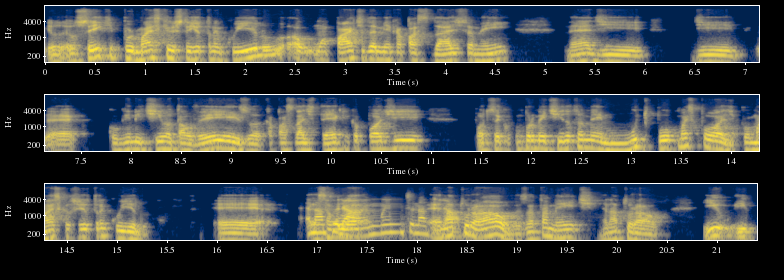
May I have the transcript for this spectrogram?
eu, eu sei que por mais que eu esteja tranquilo, uma parte da minha capacidade também, né, de, de é, cognitiva talvez, a capacidade técnica pode pode ser comprometida também, muito pouco, mas pode, por mais que eu seja tranquilo. É, é natural, mulher, é muito natural. É natural, exatamente, é natural. E, e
